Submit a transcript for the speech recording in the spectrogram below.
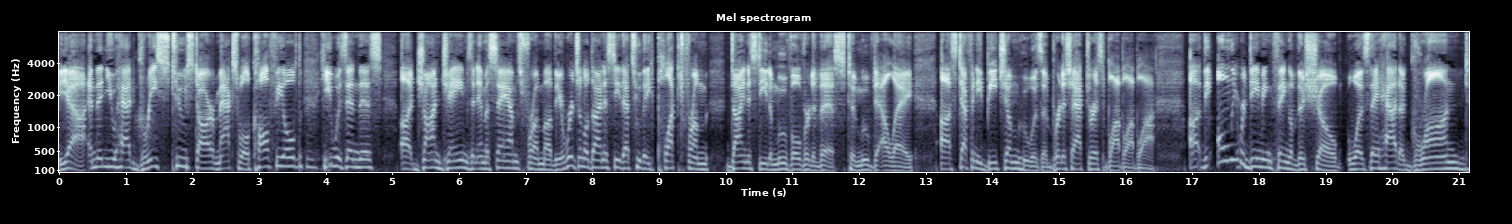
Yeah, and then you had Grease 2 star Maxwell Caulfield. Mm-hmm. He was in this. Uh, John James and Emma Samms from uh, the original Dynasty. That's who they plucked from Dynasty to move over to this, to move to LA. Uh, Stephanie Beacham, who was a British actress, blah, blah, blah. Uh, the only redeeming thing of this show was they had a grand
